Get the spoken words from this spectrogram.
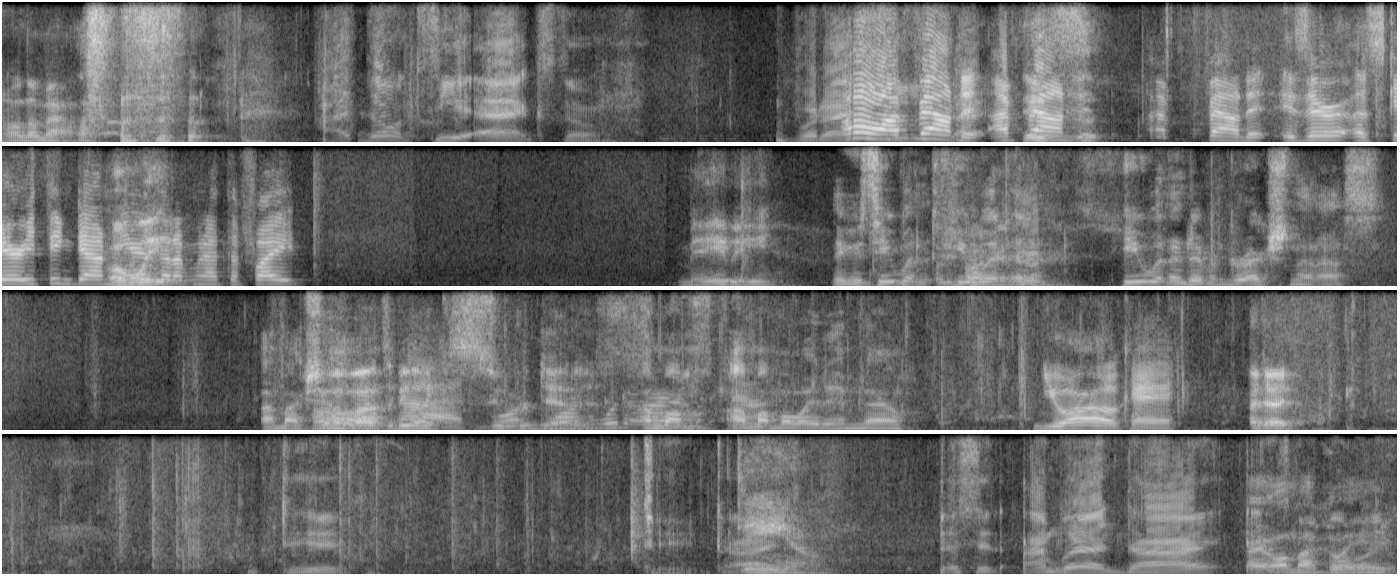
on the mouse. I don't see an axe though. But I Oh, I found it! I found It's- it! I found it. Is there a scary thing down Oh, here wait. that I'm gonna have to fight? Maybe. Because he went he went in a, he went in a different direction than us. I'm I'm actually about to be like God, super more- dead. more- I'm on I'm on my way to him now. You are okay. I died. Dude. Dude, guys. Damn. Listen, I'm gonna die. Alright, well, I'm not going any,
